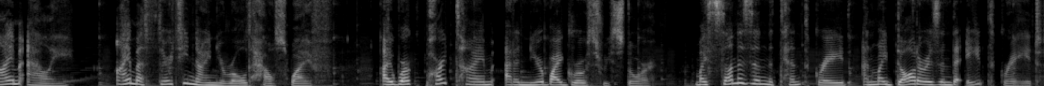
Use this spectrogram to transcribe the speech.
I'm Allie. I'm a 39 year old housewife. I work part time at a nearby grocery store. My son is in the 10th grade, and my daughter is in the 8th grade.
